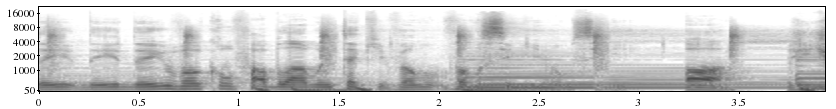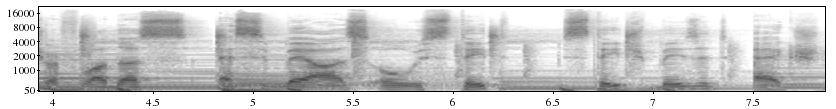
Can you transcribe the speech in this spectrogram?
nem, nem, nem vou confabular muito aqui. Vamos, vamos seguir, vamos seguir. Ó, a gente vai falar das SBAs, ou State, State Based Action,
